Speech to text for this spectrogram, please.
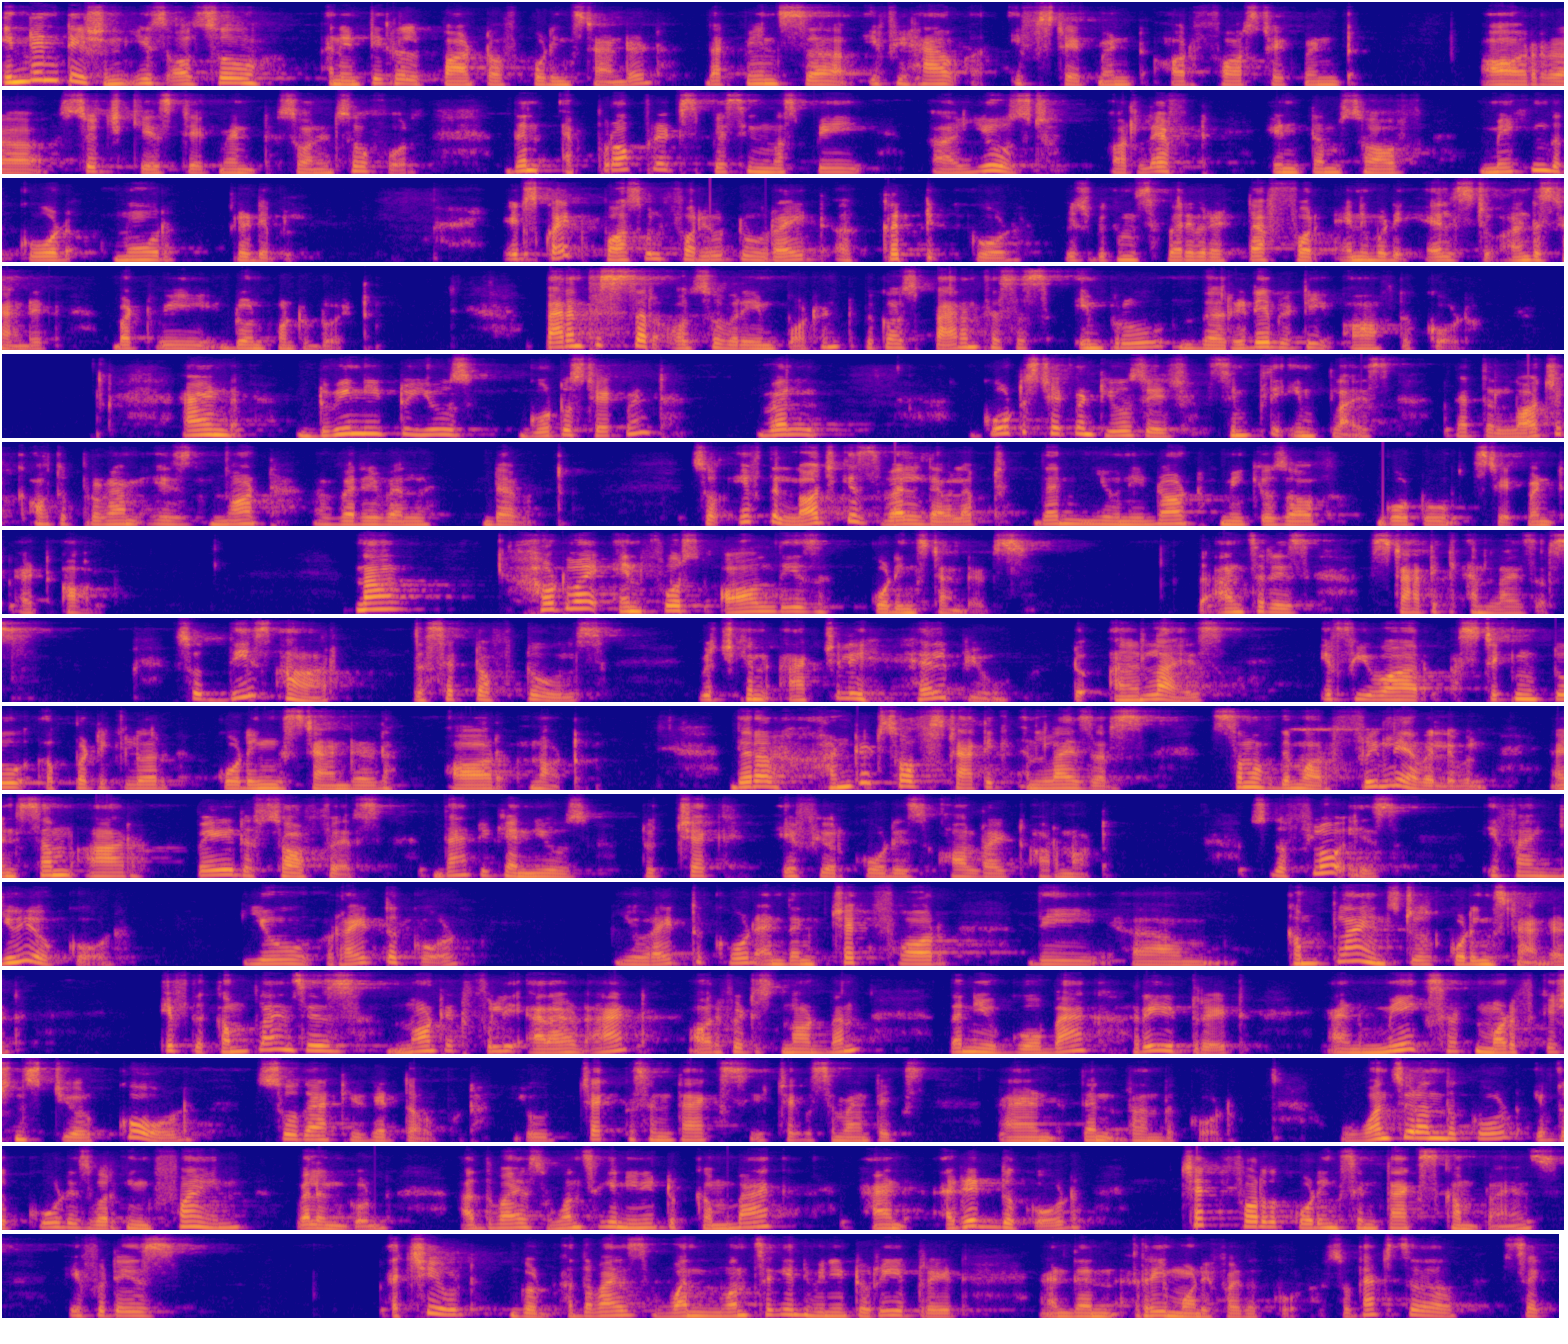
Indentation is also an integral part of coding standard. That means uh, if you have if statement or for statement or uh, switch case statement, so on and so forth, then appropriate spacing must be uh, used or left in terms of making the code more readable. It's quite possible for you to write a cryptic code, which becomes very, very tough for anybody else to understand it, but we don't want to do it. Parentheses are also very important because parentheses improve the readability of the code. And do we need to use go to statement? Well, go to statement usage simply implies that the logic of the program is not very well developed. So if the logic is well developed, then you need not make use of go to statement at all. Now, how do I enforce all these coding standards? The answer is static analyzers. So these are the set of tools which can actually help you to analyze if you are sticking to a particular coding standard or not. There are hundreds of static analyzers. Some of them are freely available and some are paid softwares that you can use to check if your code is all right or not. So the flow is if I give you code, you write the code, you write the code and then check for the um, compliance to coding standard. If the compliance is not yet fully arrived at, or if it is not done, then you go back, reiterate, and make certain modifications to your code so that you get the output. You check the syntax, you check the semantics, and then run the code. Once you run the code, if the code is working fine, well and good. Otherwise, once again, you need to come back and edit the code, check for the coding syntax compliance. If it is achieved, good. Otherwise, one once again, we need to reiterate and then remodify the code. So that's the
